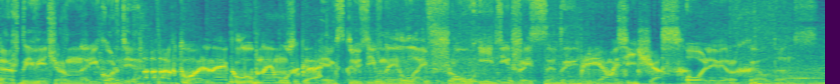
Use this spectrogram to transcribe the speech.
Каждый вечер на рекорде. Актуальная клубная музыка. Эксклюзивные лайв-шоу и диджей-сеты. Прямо сейчас. Оливер Хелденс.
